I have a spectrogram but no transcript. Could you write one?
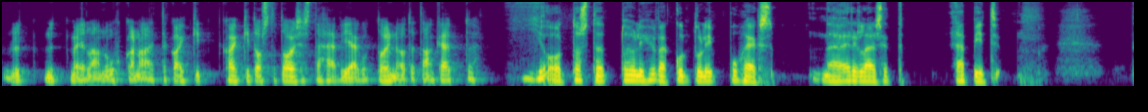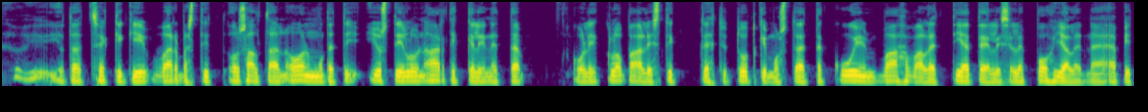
nyt, nyt meillä on uhkana, että kaikki, kaikki tuosta toisesta häviää, kun toinen otetaan käyttöön. Joo, tuosta toi oli hyvä, kun tuli puheeksi nämä erilaiset appit, jota Tsekkikin varmasti osaltaan on, mutta että justiin luin artikkelin, että kun oli globaalisti tehty tutkimusta, että kuin vahvalle tieteelliselle pohjalle nämä appit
